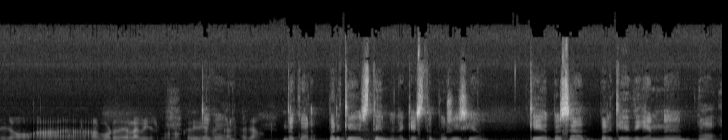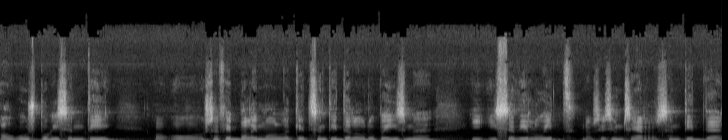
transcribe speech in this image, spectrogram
allò uh, al bord de l'abisme, no? que diríem en castellà. D'acord. Per què estem en aquesta posició? Què ha passat perquè, diguem-ne, algú es pugui sentir o, o s'ha fet valer molt aquest sentit de l'europeisme i, i s'ha diluït, no sé si un cert sentit de,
